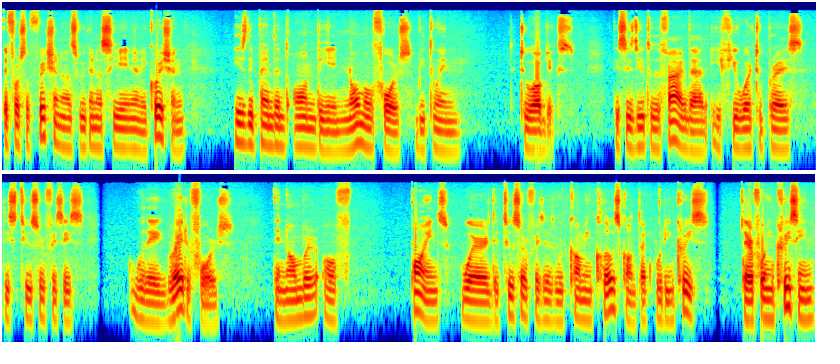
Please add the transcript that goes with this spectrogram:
The force of friction, as we're going to see in an equation, is dependent on the normal force between the two objects. This is due to the fact that if you were to press these two surfaces with a greater force, the number of points where the two surfaces would come in close contact would increase therefore increasing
